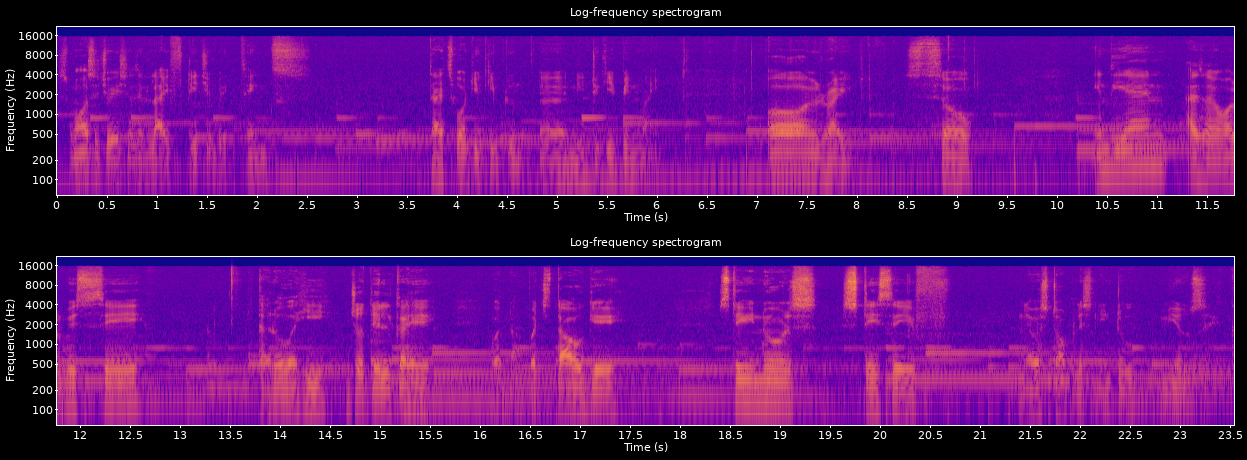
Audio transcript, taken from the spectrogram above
small situations in life teach you big things that's what you keep to uh, need to keep in mind all right so in the end as i always say करो वही जो दिल कहे वरना पछताओगे stay indoors stay safe never stop listening to music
